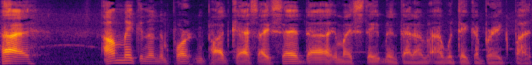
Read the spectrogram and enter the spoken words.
Hi. I'm making an important podcast. I said uh, in my statement that I, I would take a break, but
